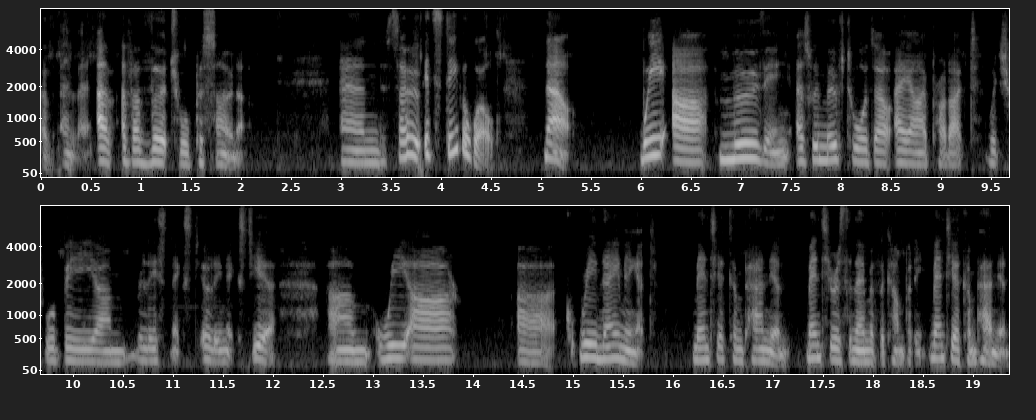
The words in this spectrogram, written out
of, of, a virtual persona. And so it's DEVA World. Now, we are moving as we move towards our AI product, which will be um, released next early next year um, we are uh, renaming it Mentia Companion. Mentia is the name of the company, Mentia Companion.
